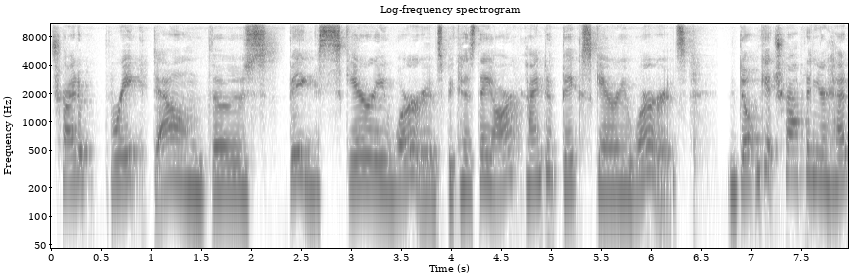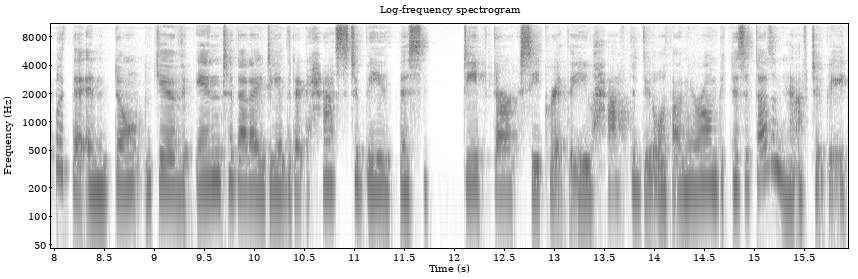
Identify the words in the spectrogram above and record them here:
Try to break down those big, scary words because they are kind of big, scary words. Don't get trapped in your head with it and don't give in to that idea that it has to be this deep, dark secret that you have to deal with on your own because it doesn't have to be.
